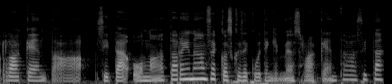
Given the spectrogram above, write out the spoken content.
rakentaa sitä omaa tarinaansa, koska se kuitenkin myös rakentaa sitä,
